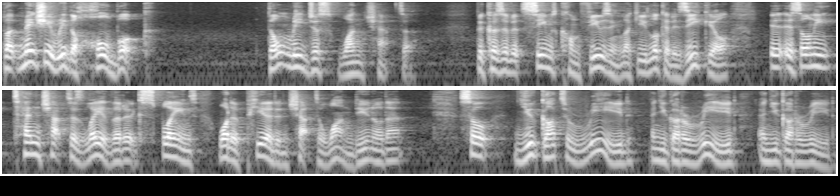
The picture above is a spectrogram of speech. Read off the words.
but make sure you read the whole book. Don't read just one chapter because if it seems confusing, like you look at Ezekiel, it's only 10 chapters later that it explains what appeared in chapter 1. Do you know that? So you got to read and you got to read and you got to read.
